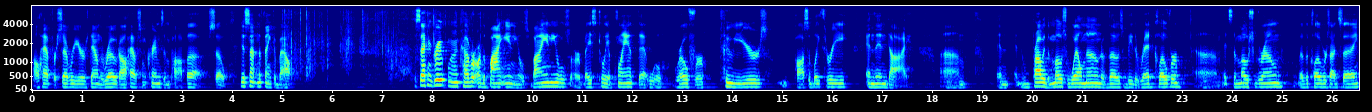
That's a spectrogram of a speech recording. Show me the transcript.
I'll have for several years down the road, I'll have some crimson pop up. So just something to think about. The second group we're going to cover are the biennials. Biennials are basically a plant that will grow for two years, possibly three, and then die. Um, and, and, probably the most well known of those would be the red clover. Um, it's the most grown of the clovers, I'd say.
